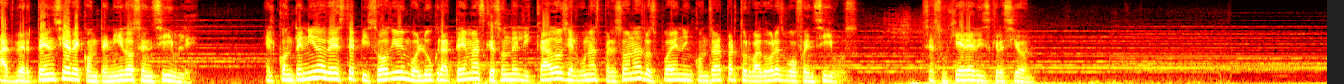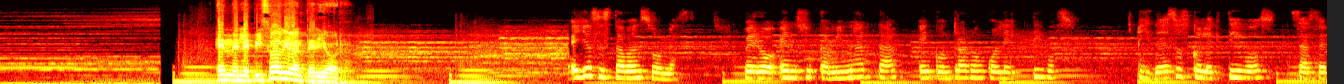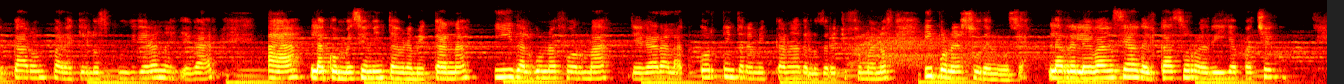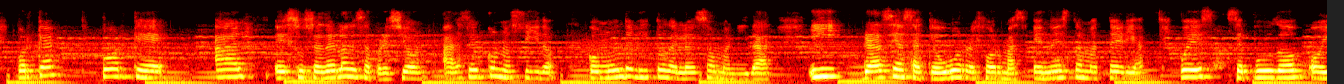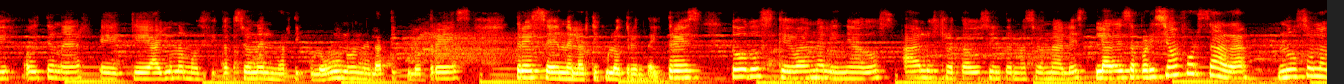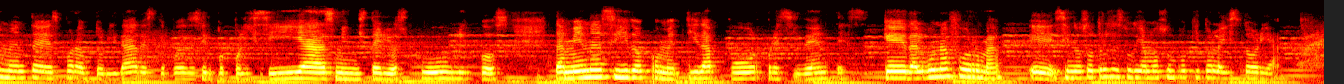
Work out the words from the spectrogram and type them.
Advertencia de contenido sensible. El contenido de este episodio involucra temas que son delicados y algunas personas los pueden encontrar perturbadores u ofensivos. Se sugiere discreción. En el episodio anterior. Ellas estaban solas, pero en su caminata encontraron colectivos y de esos colectivos se acercaron para que los pudieran llegar a la Convención Interamericana y de alguna forma llegar a la Corte Interamericana de los Derechos Humanos y poner su denuncia. La relevancia del caso Radilla Pacheco. ¿Por qué? Porque al suceder la desaparición, al ser conocido como un delito de lesa humanidad y gracias a que hubo reformas en esta materia, pues se pudo hoy, hoy tener eh, que hay una modificación en el artículo 1, en el artículo 3, 13, en el artículo 33, todos que van alineados a los tratados internacionales. La desaparición forzada no solamente es por autoridades, que puedes decir por policías, ministerios públicos, también ha sido cometida por presidentes, que de alguna forma, eh, si nosotros estudiamos un poquito la historia,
